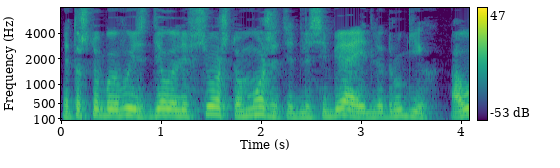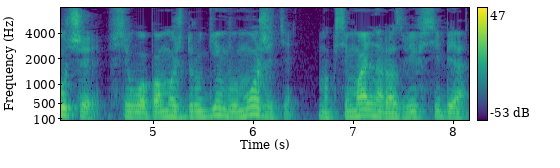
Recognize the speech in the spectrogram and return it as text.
это чтобы вы сделали все, что можете для себя и для других. А лучше всего помочь другим вы можете – максимально развив себя.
